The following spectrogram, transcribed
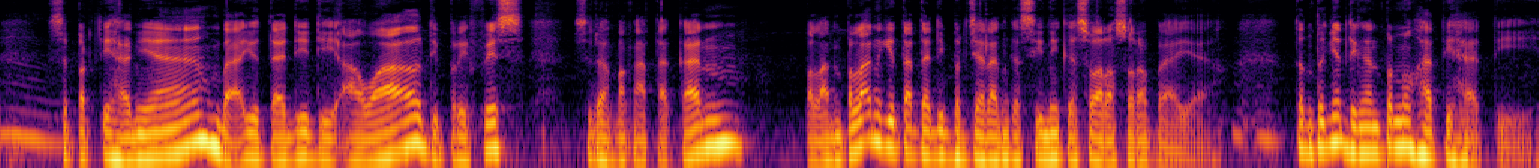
Hmm. Seperti hanya Mbak Ayu tadi di awal di previs sudah mengatakan pelan-pelan kita tadi berjalan ke sini ke suara Surabaya. Mm-hmm. Tentunya dengan penuh hati-hati.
